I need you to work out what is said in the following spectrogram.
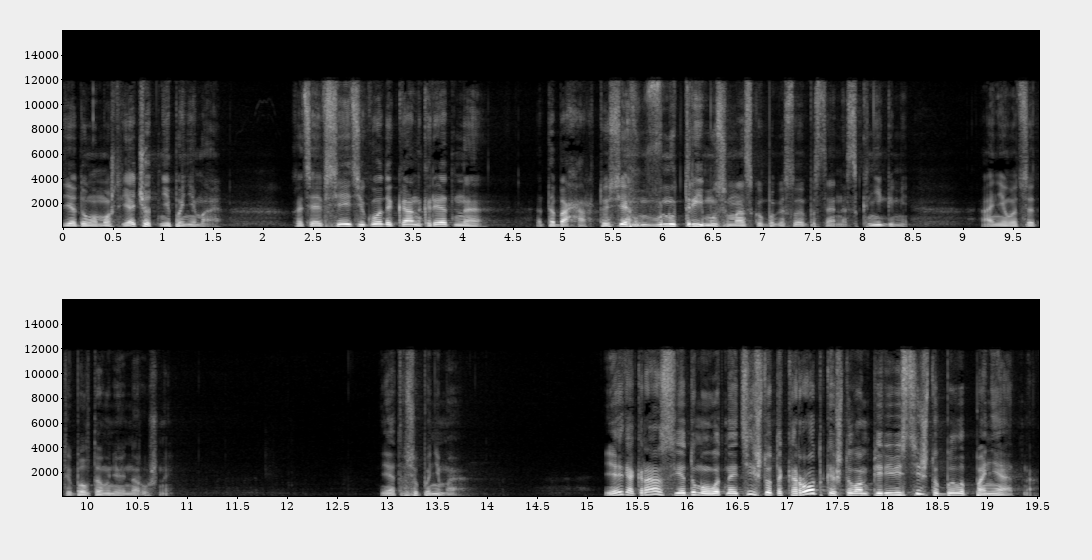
я думал, может, я что-то не понимаю. Хотя все эти годы конкретно табахар, то есть я внутри мусульманского богословия постоянно с книгами, а не вот с этой болтовней наружной. Я это все понимаю. Я как раз, я думаю, вот найти что-то короткое, что вам перевести, чтобы было понятно.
